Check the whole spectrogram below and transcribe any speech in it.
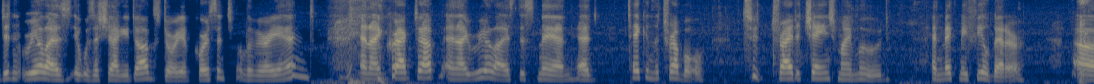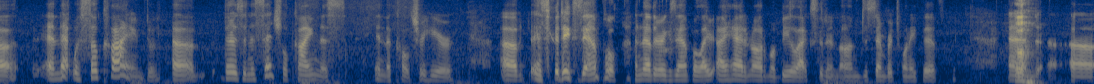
didn't realize it was a shaggy dog story, of course, until the very end. And I cracked up and I realized this man had taken the trouble to try to change my mood and make me feel better. Uh, and that was so kind. Uh, there's an essential kindness in the culture here. Uh, as an example, another example, I, I had an automobile accident on December 25th, and uh,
